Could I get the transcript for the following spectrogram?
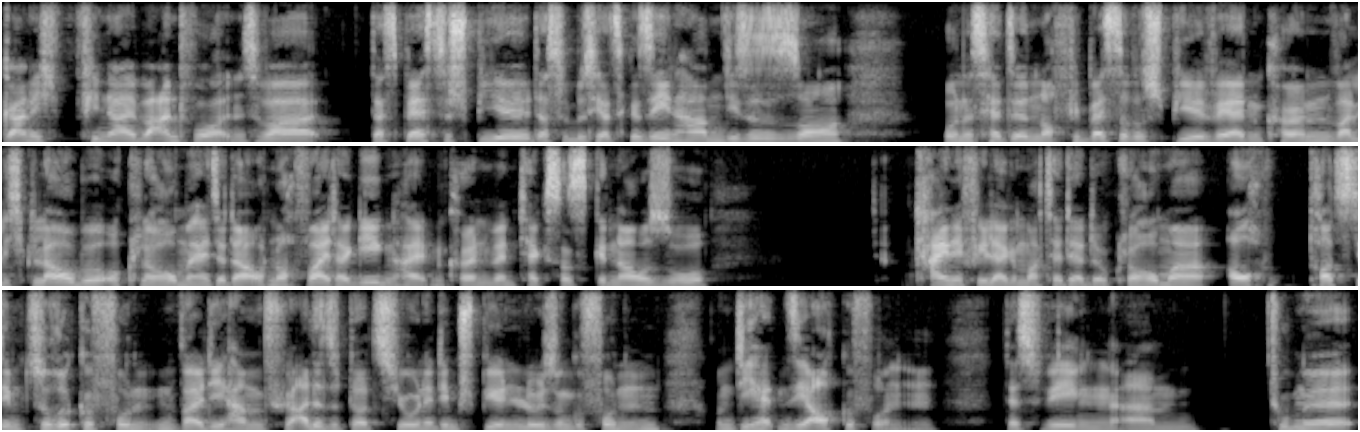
gar nicht final beantworten. Es war das beste Spiel, das wir bis jetzt gesehen haben diese Saison. Und es hätte ein noch viel besseres Spiel werden können, weil ich glaube, Oklahoma hätte da auch noch weiter gegenhalten können, wenn Texas genauso keine Fehler gemacht hätte, hätte Oklahoma auch trotzdem zurückgefunden, weil die haben für alle Situationen in dem Spiel eine Lösung gefunden und die hätten sie auch gefunden. Deswegen ähm, tut mir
